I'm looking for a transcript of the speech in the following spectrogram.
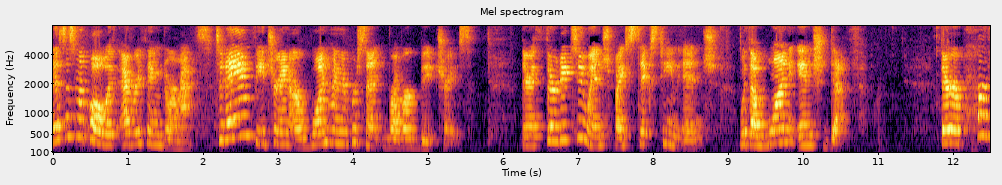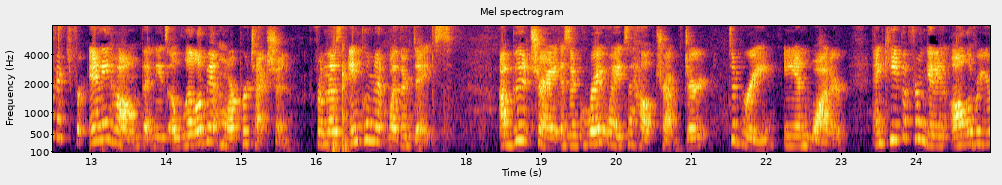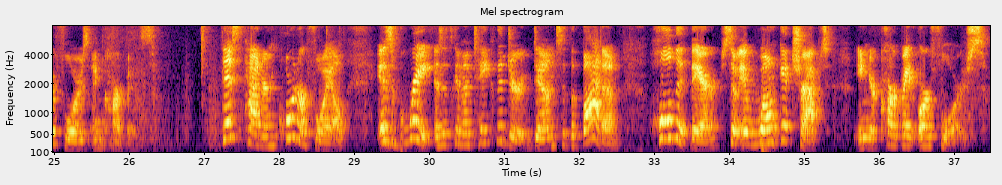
this is Nicole with Everything Doormats. Today I'm featuring our 100% rubber boot trays. They're 32 inch by 16 inch with a 1 inch depth. They're perfect for any home that needs a little bit more protection from those inclement weather days. A boot tray is a great way to help trap dirt, debris, and water and keep it from getting all over your floors and carpets. This pattern quarter foil is great as it's going to take the dirt down to the bottom, hold it there so it won't get trapped in your carpet or floors.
